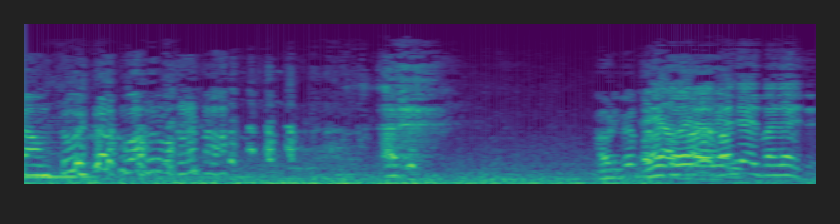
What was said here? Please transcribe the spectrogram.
அவன் டூ வீலர் போறான் அப்படி போய் பஞ்சாயத்து பஞ்சாயத்து.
